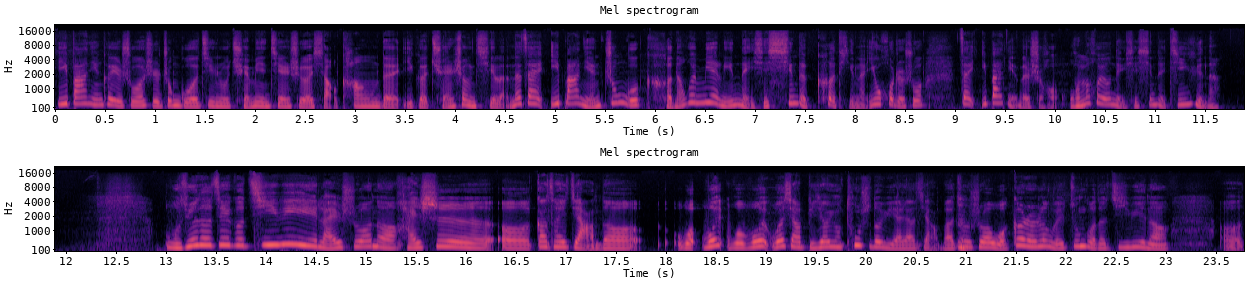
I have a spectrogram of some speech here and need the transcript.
一八年可以说是中国进入全面建设小康的一个全盛期了。那在一八年，中国可能会面临哪些新的课题呢？又或者说，在一八年的时候，我们会有哪些新的机遇呢？我觉得这个机遇来说呢，还是呃刚才讲的。我我我我我想比较用通俗的语言来讲吧，就是说我个人认为中国的机遇呢，呃，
